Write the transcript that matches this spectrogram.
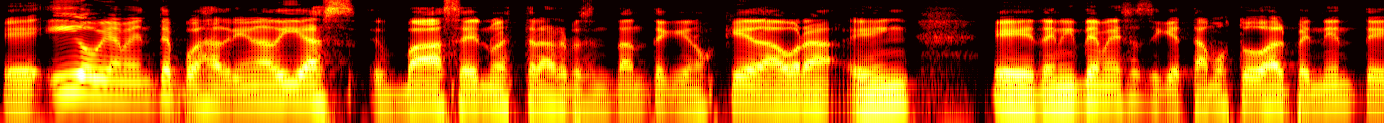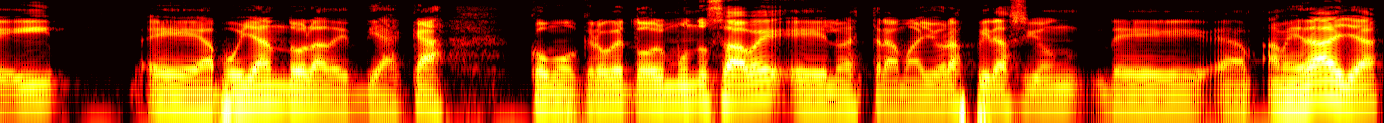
Eh, y obviamente, pues Adriana Díaz va a ser nuestra representante que nos queda ahora en eh, tenis de mesa, así que estamos todos al pendiente y apoyándola desde acá. Como creo que todo el mundo sabe, nuestra mayor aspiración de, a medalla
